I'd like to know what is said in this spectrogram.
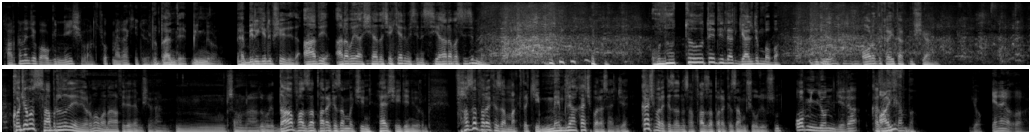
Tarkan acaba o gün ne işi vardı çok merak ediyorum. Ben de bilmiyorum. Ya biri gelip şey dedi. Abi arabayı aşağıda çeker misiniz? Siyah araba sizin mi? Unuttu dediler. Geldim baba. Gidiyor. Orada kayıt takmış yani. Kocamın sabrını deniyorum ama nafile demiş efendim. Hmm, sonra dur. Daha fazla para kazanmak için her şeyi deniyorum. Fazla para kazanmaktaki meblağ kaç para sence? Kaç para kazanırsan fazla para kazanmış oluyorsun? 10 milyon lira kazansam. Aylık mı? Yok genel olarak.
